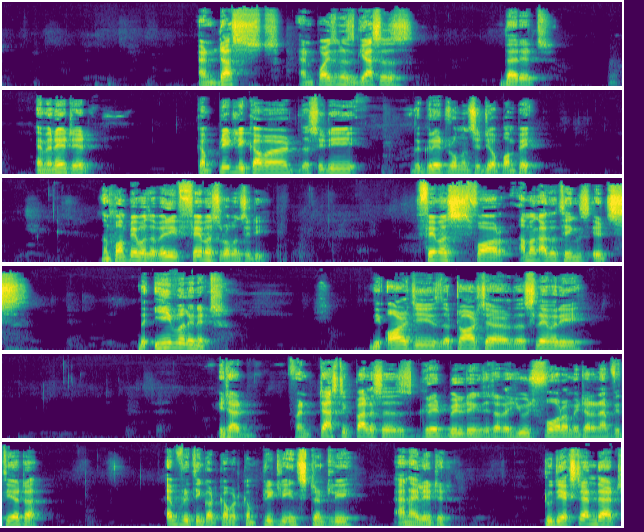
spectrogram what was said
and dust and poisonous gases that it emanated completely covered the city, the great Roman city of Pompeii. Now, Pompeii was a very famous Roman city, famous for, among other things, its the evil in it the orgies, the torture, the slavery. It had fantastic palaces, great buildings, it had a huge forum, it had an amphitheater. Everything got covered, completely, instantly annihilated. To the extent that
